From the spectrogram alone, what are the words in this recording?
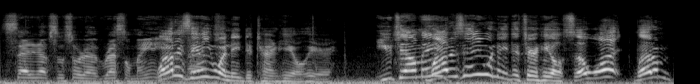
setting up some sort of WrestleMania. Why does match. anyone need to turn heel here? You tell me. Why does anyone need to turn heel? So what? Let them.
